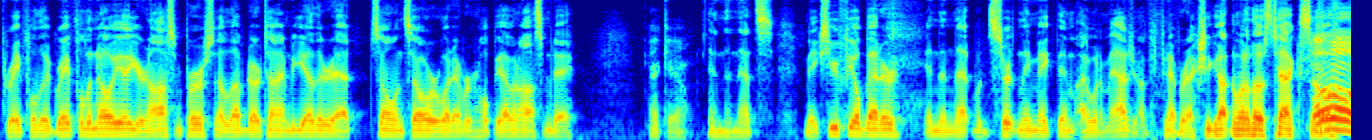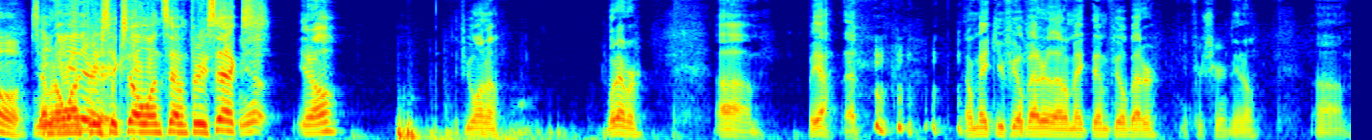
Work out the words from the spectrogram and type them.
grateful to grateful to know you you're an awesome person. I loved our time together at so and so or whatever. Hope you have an awesome day Heck yeah. and then that's makes you feel better and then that would certainly make them i would imagine i've never actually gotten one of those texts so. Oh, me 701 360 1736 you know? If you want to whatever. Um but yeah that that'll make you feel better that'll make them feel better. For sure. you know? Um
